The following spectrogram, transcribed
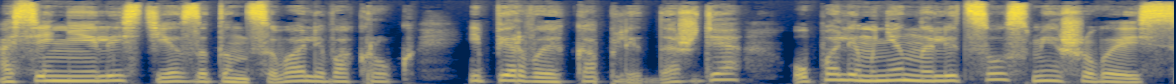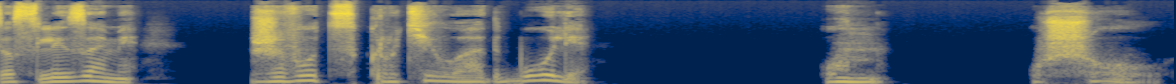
осенние листья затанцевали вокруг, и первые капли дождя упали мне на лицо, смешиваясь со слезами — Живот скрутило от боли. Он ушел.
